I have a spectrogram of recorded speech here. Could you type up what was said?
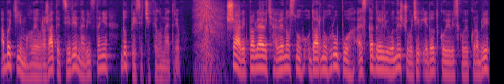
аби ті могли вражати цілі на відстані до тисячі кілометрів. США відправляють авіаносну ударну групу ескадрилью винищувачів і додаткові військові кораблі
